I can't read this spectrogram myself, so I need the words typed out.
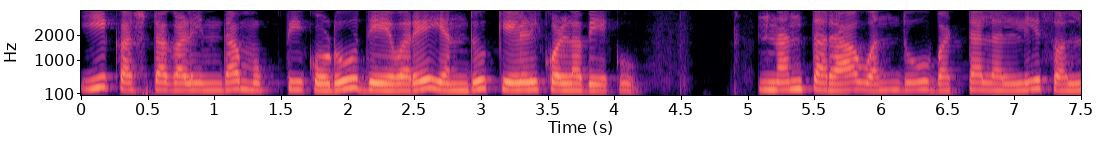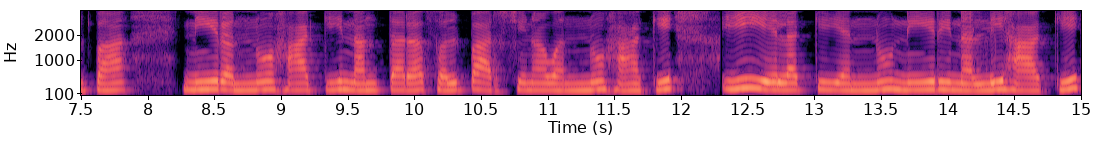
ಈ ಕಷ್ಟಗಳಿಂದ ಮುಕ್ತಿ ಕೊಡು ದೇವರೇ ಎಂದು ಕೇಳಿಕೊಳ್ಳಬೇಕು. ನಂತರ ಒಂದು ಬಟ್ಟಲಲ್ಲಿ ಸ್ವಲ್ಪ ನೀರನ್ನು ಹಾಕಿ, ನಂತರ ಸ್ವಲ್ಪ ಅರಿಶಿಣವನ್ನು ಹಾಕಿ, ಈ ಏಲಕ್ಕಿಯನ್ನು ನೀರಿನಲ್ಲಿ ಹಾಕಿ,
